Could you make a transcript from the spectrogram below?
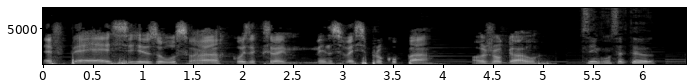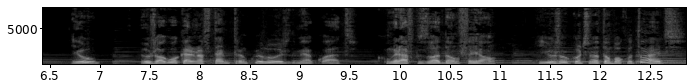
FPS, resolução é a coisa que você vai, menos você vai se preocupar ao jogá-lo. Sim, com certeza. Eu, eu jogo o Ocarina of Time tranquilo hoje do 64, com gráfico zoadão, feião. E o jogo continua tão bom quanto antes.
